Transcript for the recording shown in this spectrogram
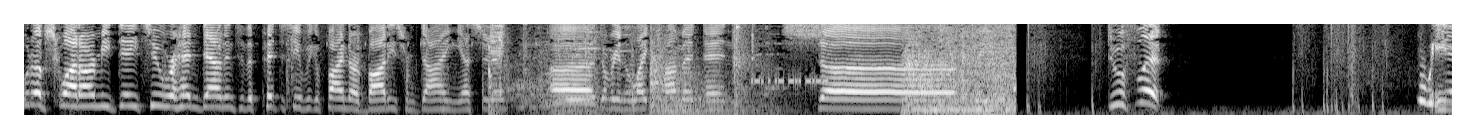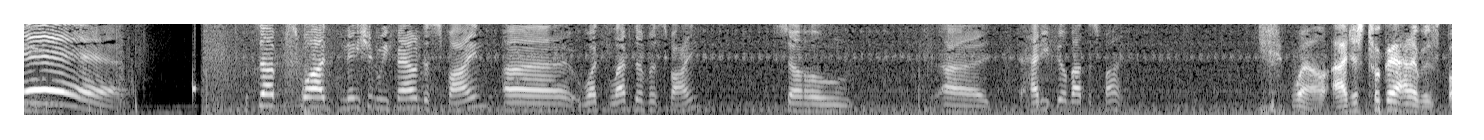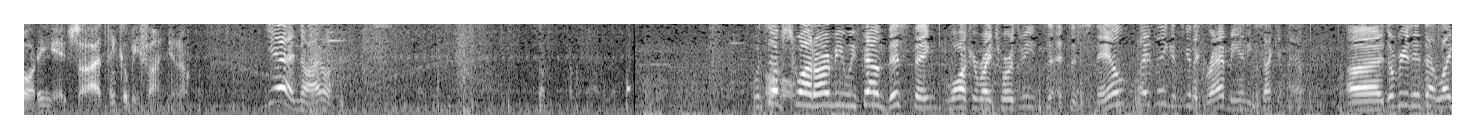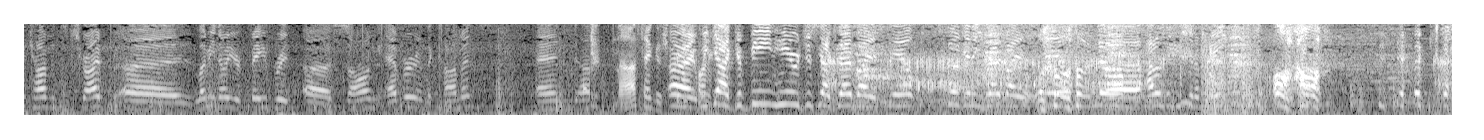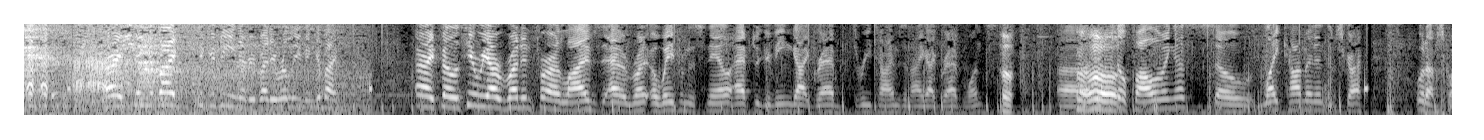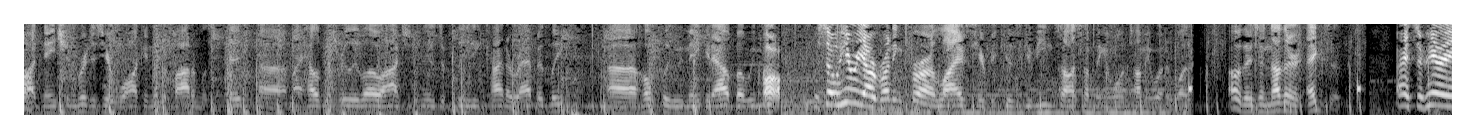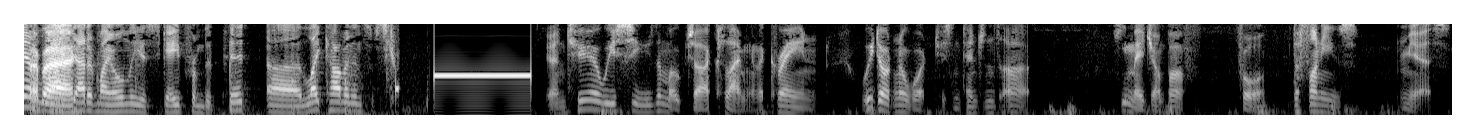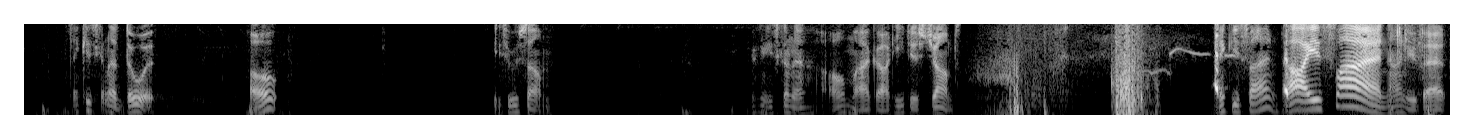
What up, Squad Army? Day two. We're heading down into the pit to see if we can find our bodies from dying yesterday. Uh, don't forget to like, comment, and sub. Do a flip. Yeah. What's up, Squad Nation? We found a spine. Uh, what's left of a spine. So, uh, how do you feel about the spine? Well, I just took it out of his body, so I think he'll be fine, you know. Yeah, no, I don't. Out. What's up, Uh-oh. Squad Army? We found this thing walking right towards me. It's, it's a snail, I think. It's gonna grab me any second now. Uh, don't forget to hit that like, comment, subscribe. Uh, let me know your favorite uh, song ever in the comments. And uh, No, I think it's all right, we got Gavin here. Just got grabbed by a snail. Still getting grabbed by a snail. Oh, no. Uh, I don't think he's gonna make it. Oh! All right, say goodbye to Gavin, everybody. We're leaving. Goodbye. All right, fellas, here we are running for our lives uh, run, away from the snail after Gavin got grabbed three times and I got grabbed once. Uh, it's still following us, so like, comment, and subscribe. What up, Squad Nation? We're just here walking in the bottomless pit. Uh, my health is really low. Oxygen is depleting kind of rapidly. Uh, hopefully, we make it out, but we might. So here we are running for our lives here because Gavin saw something and won't tell me what it was. Oh, there's another exit. All right, so here I am, Bye-bye. locked out of my only escape from the pit. Uh, like, comment, and subscribe. And here we see the Mouktar climbing the crane. We don't know what his intentions are. He may jump off. For the funnies. Yes. I think he's gonna do it. Oh. He threw some. He's gonna. Oh my god, he just jumped. Think he's fine? Oh, he's fine! I knew that.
